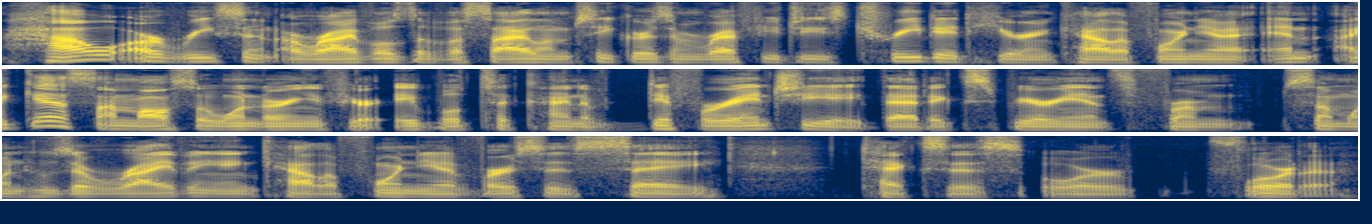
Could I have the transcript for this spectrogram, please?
How are recent arrivals of asylum seekers and refugees treated here in California? And I guess I'm also wondering if you're able to kind of differentiate that experience from someone who's arriving in California versus, say, Texas or Florida.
